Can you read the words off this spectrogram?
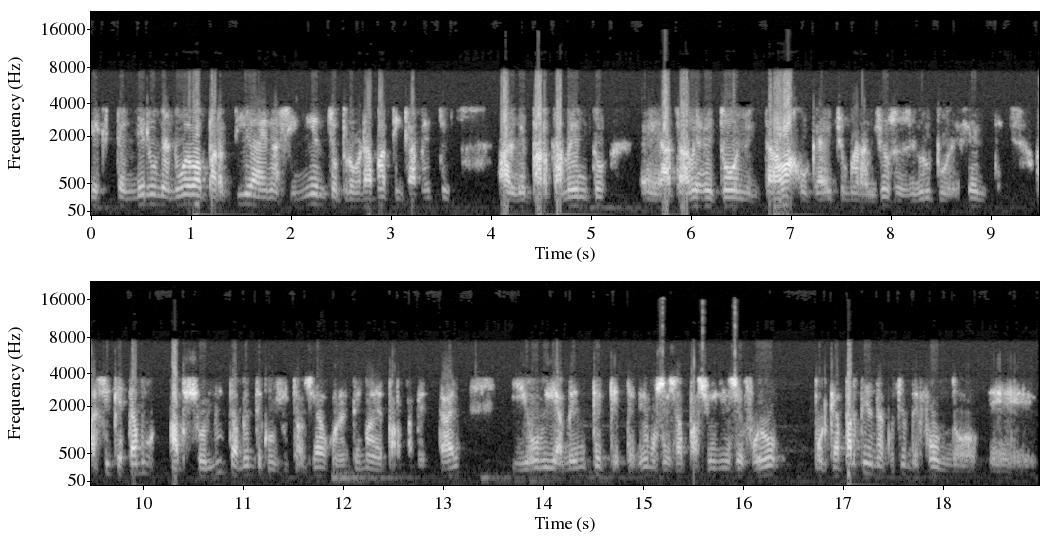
extender una nueva partida de nacimiento programáticamente al departamento eh, a través de todo el trabajo que ha hecho maravilloso ese grupo de gente. Así que estamos absolutamente consustanciados con el tema departamental y obviamente que tenemos esa pasión y ese fuego, porque aparte de una cuestión de fondo, eh,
